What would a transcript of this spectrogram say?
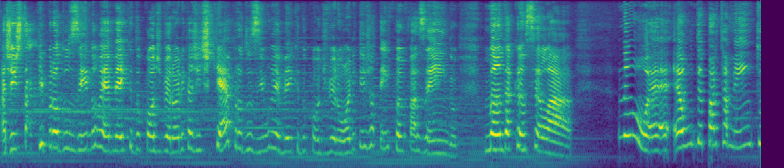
a gente tá aqui produzindo um remake do Code Verônica, a gente quer produzir um remake do Code Verônica e já tem fã fazendo, manda cancelar. Não, é, é um departamento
